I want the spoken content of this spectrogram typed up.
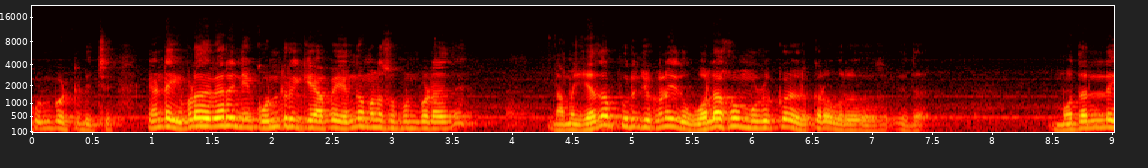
புண்பட்டுடுச்சு. ஏன்டா இவ்வளோ பேரை நீ கொண்டிருக்கியா அப்போ எங்கள் மனசு புண்படாது? நம்ம எதை புரிஞ்சுக்கணும்? இது உலகம் முழுக்க இருக்கிற ஒரு இது. முதல்ல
